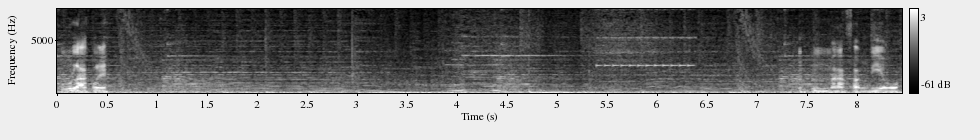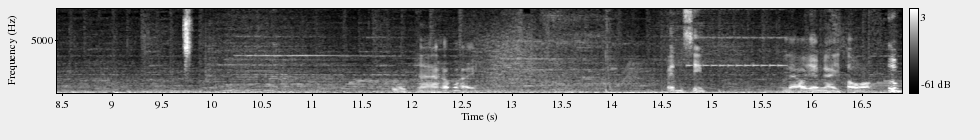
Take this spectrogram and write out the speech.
คู่รักเลย มาฝั่งเดียวถูกหาเข้าไป เป็นสิบ แล้วยังไงต่อ อึ๊บ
